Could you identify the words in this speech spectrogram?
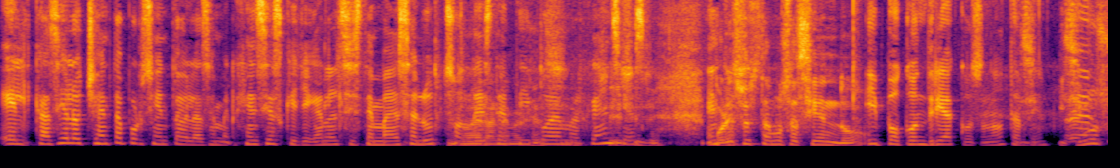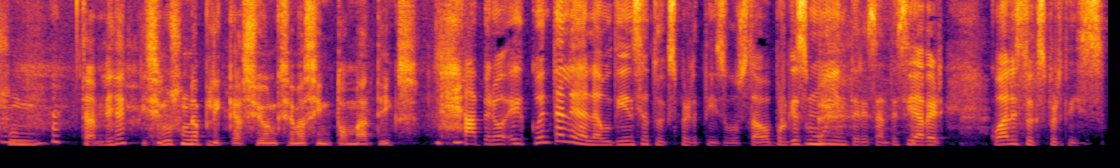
el, casi el 80% de las emergencias que llegan al sistema de salud son de este tipo de emergencias. Por eso estamos haciendo... Hipocondríacos, ¿no? También. Hicimos, un, ¿También? hicimos una aplicación que se llama Symptomatics. Ah, pero eh, cuéntale a la audiencia tu expertise, Gustavo, porque es muy interesante. Sí, a ver, ¿cuál es tu expertise?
